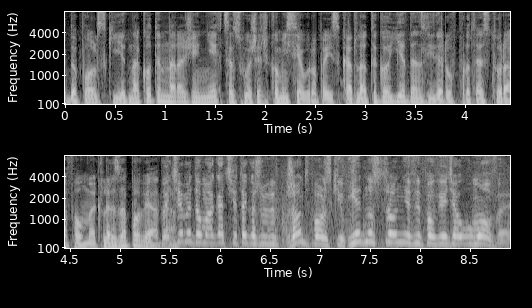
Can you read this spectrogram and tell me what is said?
do Polski, jednak o tym na razie nie chce słyszeć Komisja Europejska. Dlatego jeden z liderów protestu, Rafał Mekler, zapowiada. Będziemy domagać się tego, żeby rząd polski jednostronnie wypowiedział umowę,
